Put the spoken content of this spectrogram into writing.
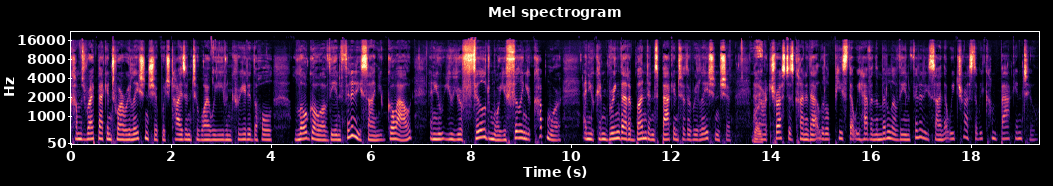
comes right back into our relationship, which ties into why we even created the whole logo of the infinity sign. You go out and you, you you're filled more, you're filling your cup more, and you can bring that abundance back into the relationship. And Right. our trust is kind of that little piece that we have in the middle of the infinity sign that we trust, that we come back into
